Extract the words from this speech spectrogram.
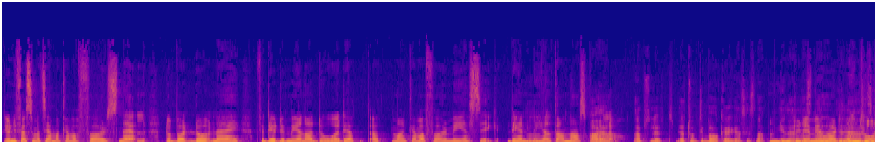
Det är ungefär som att säga att man kan vara för snäll. Då, bör, då, nej, för det du menar då, det är att, att man kan vara för mesig. Det är en helt annan Mm. Skala. absolut. Jag tog tillbaka det ganska snabbt. Mm, innan gjorde det, men jag hörde det ändå.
